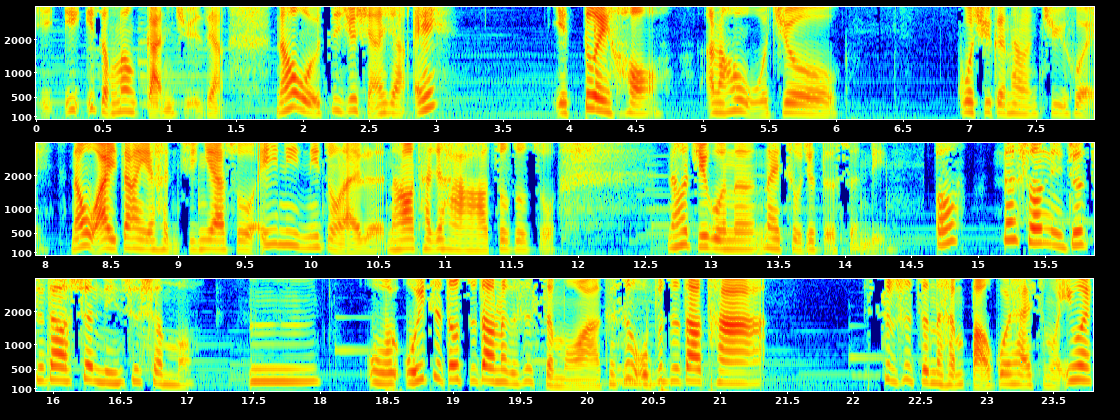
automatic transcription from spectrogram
一一一种那种感觉，这样，然后我自己就想一想，哎、欸，也对吼，啊，然后我就过去跟他们聚会，然后我阿姨当然也很惊讶，说，哎、欸，你你怎么来了？然后他就好好好坐坐坐，然后结果呢，那一次我就得圣灵哦，那时候你就知道圣灵是什么？嗯，我我一直都知道那个是什么啊，可是我不知道它是不是真的很宝贵还是什么，因为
